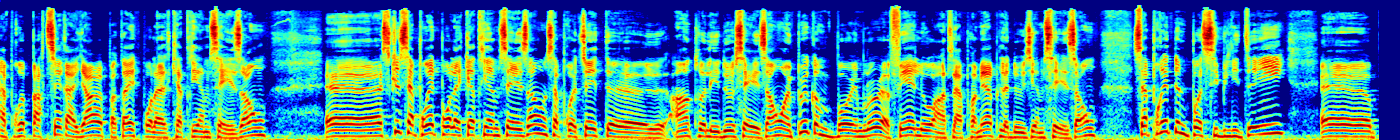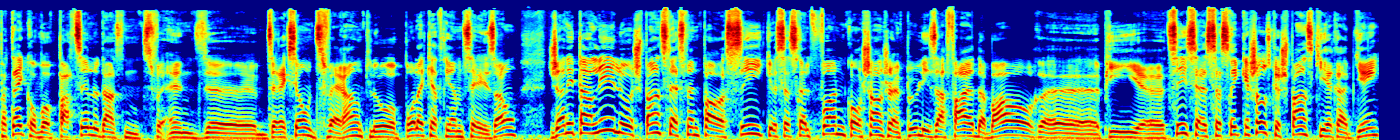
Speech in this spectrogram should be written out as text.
elle pourrait partir ailleurs, peut-être pour la quatrième saison. Euh, est-ce que ça pourrait être pour la quatrième saison? Ça pourrait être euh, entre les deux saisons, un peu comme Boimler a fait là, entre la première et la deuxième saison. Ça pourrait être une possibilité. Euh, peut-être qu'on va partir dans une, direction différente là, pour la quatrième saison. J'en ai parlé, je pense, la semaine passée, que ce serait le fun qu'on change un peu les affaires de bord. Puis, tu sais, ça, serait quelque chose que je pense qui irait bien.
